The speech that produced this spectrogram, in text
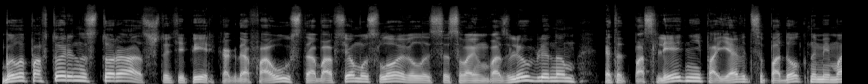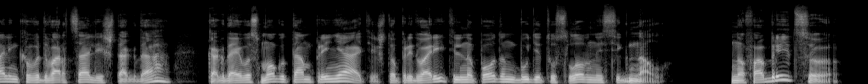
Было повторено сто раз, что теперь, когда Фауста обо всем условилась со своим возлюбленным, этот последний появится под окнами маленького дворца лишь тогда, когда его смогут там принять, и что предварительно подан будет условный сигнал. Но Фабрицию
